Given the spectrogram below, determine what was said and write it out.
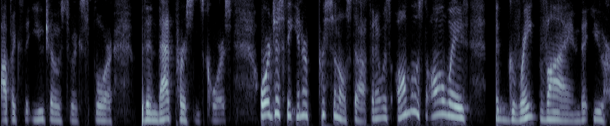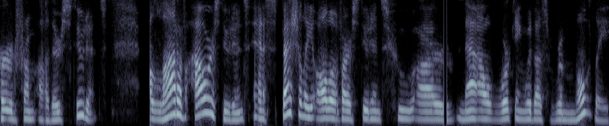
topics that you chose to explore within that person's course or just the interpersonal stuff and it was almost always the grapevine that you heard from other students. A lot of our students and especially all of our students who are now working with us remotely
